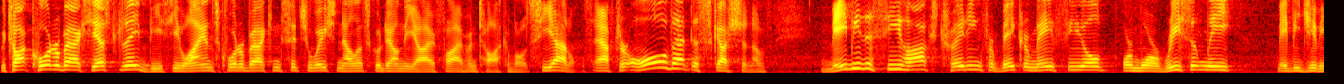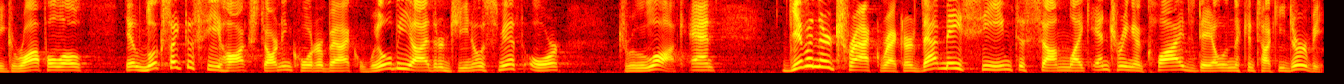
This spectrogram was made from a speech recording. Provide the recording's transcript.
we talked quarterbacks yesterday, BC Lions quarterbacking situation. Now let's go down the I 5 and talk about Seattle's. After all that discussion of maybe the Seahawks trading for Baker Mayfield, or more recently, maybe Jimmy Garoppolo, it looks like the Seahawks starting quarterback will be either Geno Smith or Drew Lock. And Given their track record, that may seem to some like entering a Clydesdale in the Kentucky Derby.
